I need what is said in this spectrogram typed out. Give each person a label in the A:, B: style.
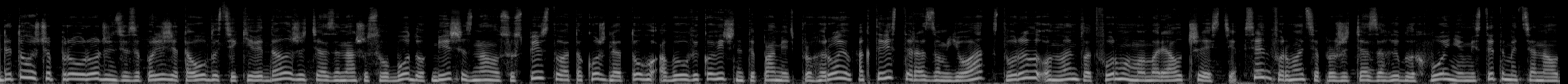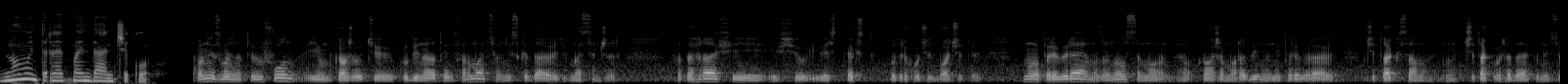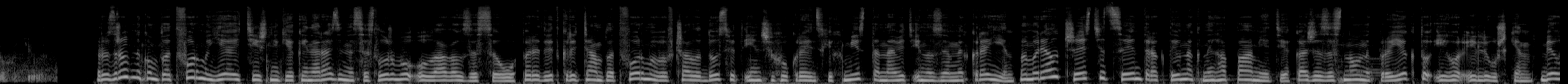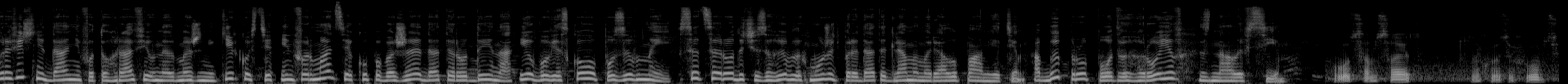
A: Для того, щоб про уродженців Запоріжжя та області, які віддали життя за нашу свободу, більше знало суспільство, а також для того, аби увіковічнити пам'ять про героїв, активісти разом ЮА створили онлайн-платформу Меморіал честі. Вся інформація про життя загиблих воїнів міститиметься на одному інтернет-майданчику.
B: Вони дзвонять на телефон, їм кажуть, е, куди надати інформацію, вони скидають в месенджер фотографії і всю, і весь текст, який хочуть бачити. Ми перевіряємо, заносимо, кажемо родині, вони перевіряють, чи так само, ну, чи так виглядає, як вони цього хотіли.
A: Розробником платформи є айтішник, який наразі несе службу у лавах ЗСУ. Перед відкриттям платформи вивчали досвід інших українських міст та навіть іноземних країн. Меморіал честі це інтерактивна книга пам'яті, каже засновник проєкту Ігор Ілюшкін. Біографічні дані, фотографії у необмеженій кількості, інформація, яку побажає дати родина, і обов'язково позивний. Все це родичі загиблих можуть передати для меморіалу пам'яті, аби про подвиг героїв знали всі.
B: От сам сайт, знаходяться хлопці.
